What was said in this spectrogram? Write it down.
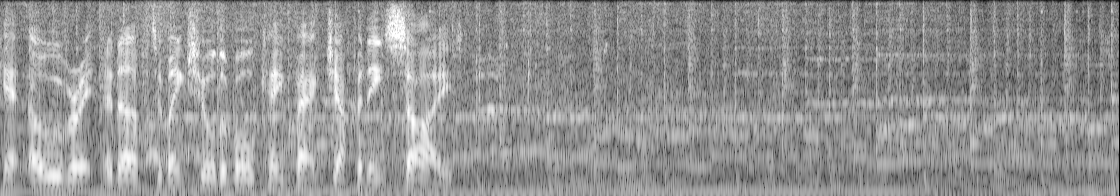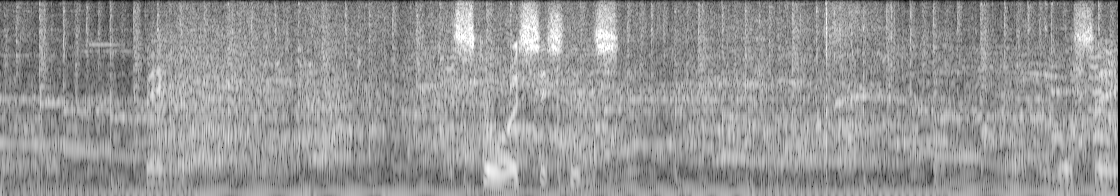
Get over it enough to make sure the ball came back Japanese side. The score assistance. We'll see.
